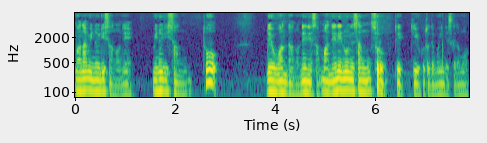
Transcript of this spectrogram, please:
まなみのりさんのねみのりさんとレオ・ワンダーのねねさん。まあねねのねさんソロでっていうことでもいいんですけども。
